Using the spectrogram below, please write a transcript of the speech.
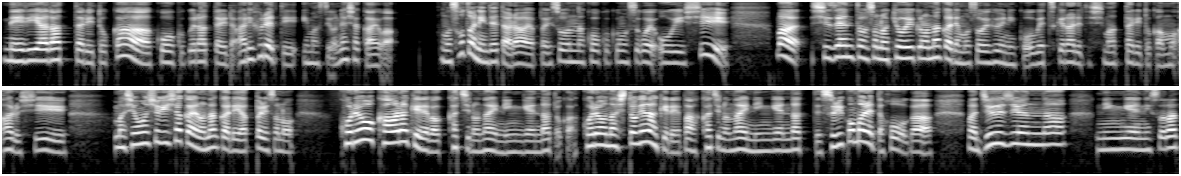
メディアだったりとか広告だったりでありふれていますよね社会は。もう外に出たらやっぱりそんな広告もすごい多いしまあ自然とその教育の中でもそういうふうにこう植え付けられてしまったりとかもあるし、まあ、資本主義社会の中でやっぱりそのこれを買わなければ価値のない人間だとか、これを成し遂げなければ価値のない人間だって刷り込まれた方が、まあ、従順な人間に育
